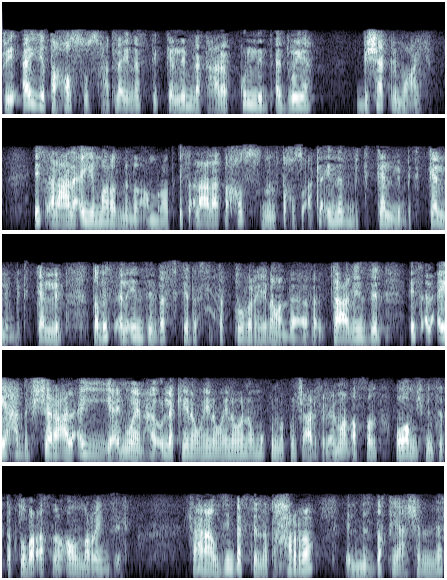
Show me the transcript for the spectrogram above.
في أي تخصص هتلاقي ناس تتكلم لك على كل الادوية بشكل معين. اسأل على أي مرض من الأمراض اسأل على تخصص من التخصصات هتلاقي الناس بتتكلم بتتكلم بتتكلم. طب اسأل انزل بس كده في 6 أكتوبر هنا ولا بتاع ننزل. اسأل أي حد في الشارع على أي عنوان هيقول لك هنا وهنا وهنا وهنا وممكن ما يكونش عارف العنوان أصلا هو مش من 6 أكتوبر أصلا أول مرة ينزل. فإحنا عاوزين بس نتحرى المصداقية عشان الناس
